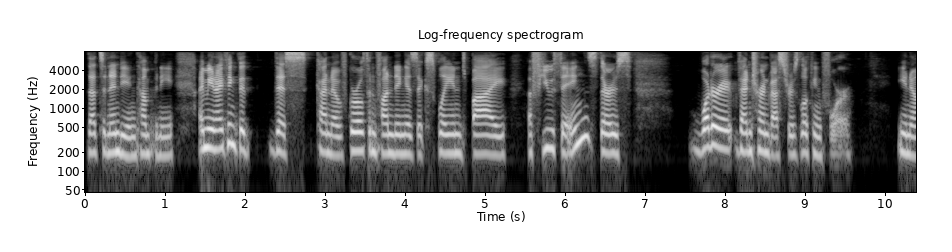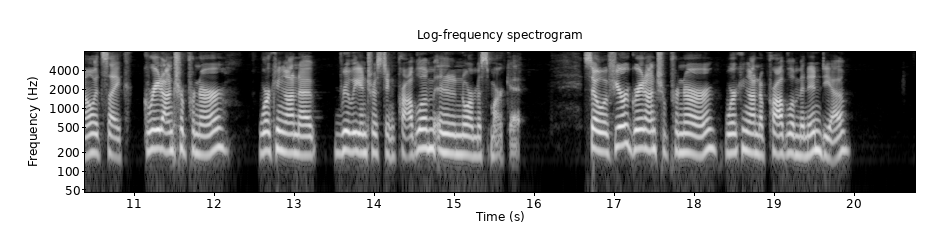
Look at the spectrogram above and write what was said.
That's an Indian company. I mean, I think that this kind of growth and funding is explained by a few things. There's what are venture investors looking for? You know, it's like great entrepreneur working on a really interesting problem in an enormous market so if you're a great entrepreneur working on a problem in India,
